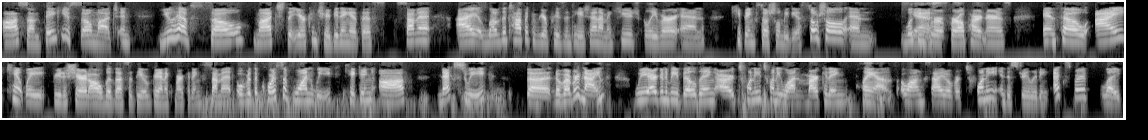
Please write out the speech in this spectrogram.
Awesome. Thank you so much. And you have so much that you're contributing at this summit. I love the topic of your presentation. I'm a huge believer in keeping social media social and looking yes. for referral partners. And so I can't wait for you to share it all with us at the Organic Marketing Summit over the course of one week, kicking off next week, the November 9th. We are going to be building our 2021 marketing plans alongside over 20 industry leading experts like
